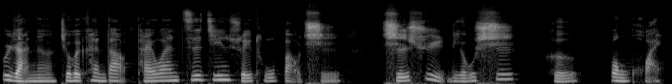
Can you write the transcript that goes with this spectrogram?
不然呢，就会看到台湾资金水土保持持续流失和崩坏。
